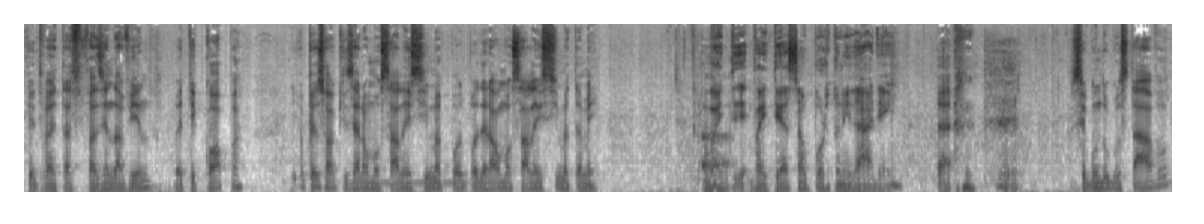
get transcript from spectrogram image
que a gente vai estar tá fazendo a venda, vai ter copa. E o pessoal que quiser almoçar lá em cima, poderá almoçar lá em cima também. Vai, ah, ter, vai ter essa oportunidade ainda. É. segundo o Gustavo,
